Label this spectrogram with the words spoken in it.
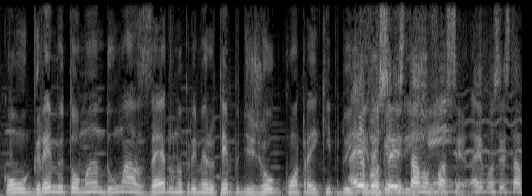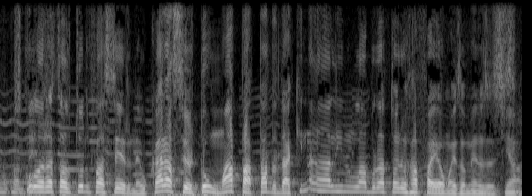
Com o Grêmio tomando 1 a 0 no primeiro tempo de jogo contra a equipe do Aí Ipiranga vocês de estavam faceiro, aí vocês estavam Os colorados estavam todo faceiro, né? O cara acertou uma patada daqui na, ali no laboratório Rafael, mais ou menos assim, ó.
